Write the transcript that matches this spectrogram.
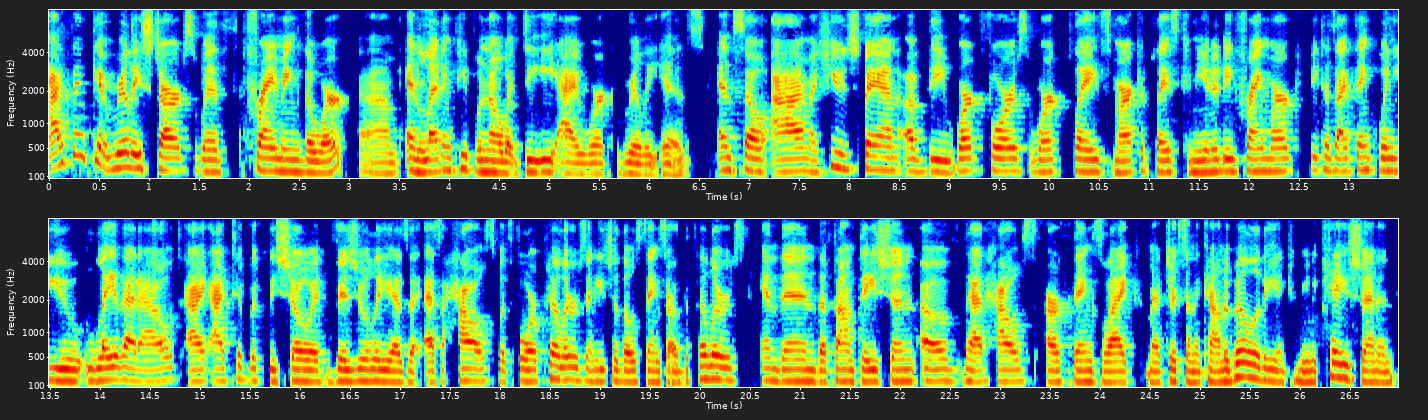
I think it really starts with framing the work um, and letting people know what DEI work really is. And so I'm a huge fan of the workforce, workplace, marketplace, community framework because I think when you lay that out, I, I typically show it visually as a, as a house with four pillars, and each of those things are the pillars. And then the foundation of that house are things like metrics and accountability and communication and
